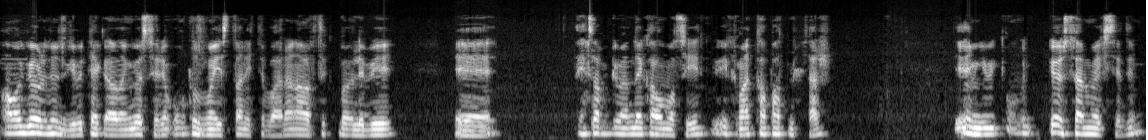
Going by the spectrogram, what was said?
Ama gördüğünüz gibi tekrardan göstereyim. 30 Mayıs'tan itibaren artık böyle bir e, hesap güvende kalması büyük kapatmışlar. Dediğim gibi onu göstermek istedim.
